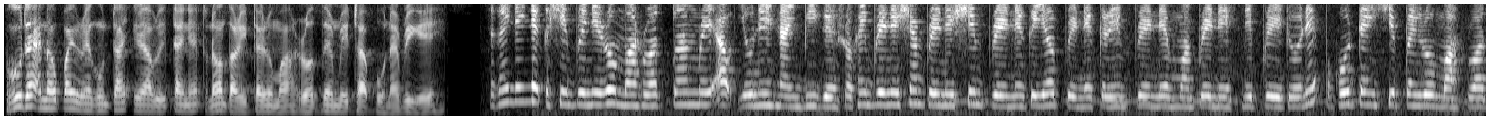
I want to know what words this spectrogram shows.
ပဲခူးတိုင်းအနောက်ပိုင်းရေကုန်တိုင်းအေရာဝတီတိုင်းနဲ့တနောင်းတာရီတိုင်းတို့မှာရောသင်ရီတာပုံနိုင်ပြီးက စကိုင်းတိုင်းနဲ့ကရှင်ပရနေရောမှာရော့တွမ်ရေအောက်ယိုနေနိုင်ပြီးကရခိုင်ပရနေရှမ်ပရနေရှင်ပရနေကရပရနေကရင်ပရနေမွန်ပရနေနေပရီဒိုနဲ့ပကိုတိုင်းရှိပိန်ရောမှာရော့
